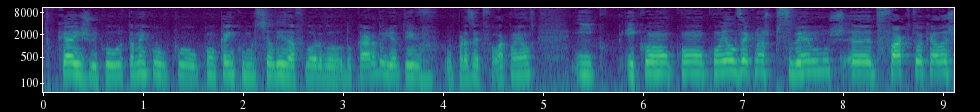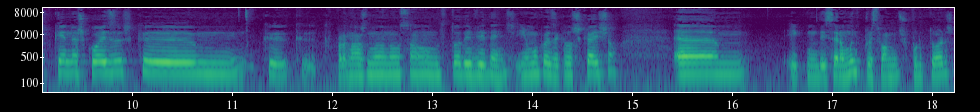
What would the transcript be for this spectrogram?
de queijo e com, também com, com, quem comercializa a flor do, do cardo, e eu tive o prazer de falar com eles, e, e com, com, com eles é que nós percebemos, uh, de facto, aquelas pequenas coisas que, que, que, que para nós não, não, são de todo evidentes. E uma coisa que eles queixam, um, e que me disseram muito, principalmente os produtores,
